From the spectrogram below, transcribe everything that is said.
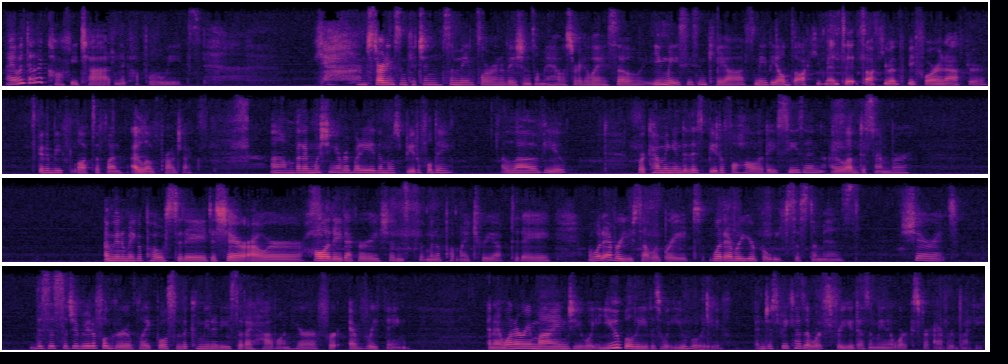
I haven't done a coffee chat in a couple of weeks. Yeah, I'm starting some kitchen, some main floor renovations on my house right away. So you may see some chaos. Maybe I'll document it, document the before and after. It's going to be lots of fun. I love projects. Um, but I'm wishing everybody the most beautiful day. I love you. We're coming into this beautiful holiday season. I love December. I'm going to make a post today to share our holiday decorations because I'm going to put my tree up today. And whatever you celebrate, whatever your belief system is, share it. This is such a beautiful group, like both of the communities that I have on here for everything. And I want to remind you what you believe is what you believe. And just because it works for you doesn't mean it works for everybody.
